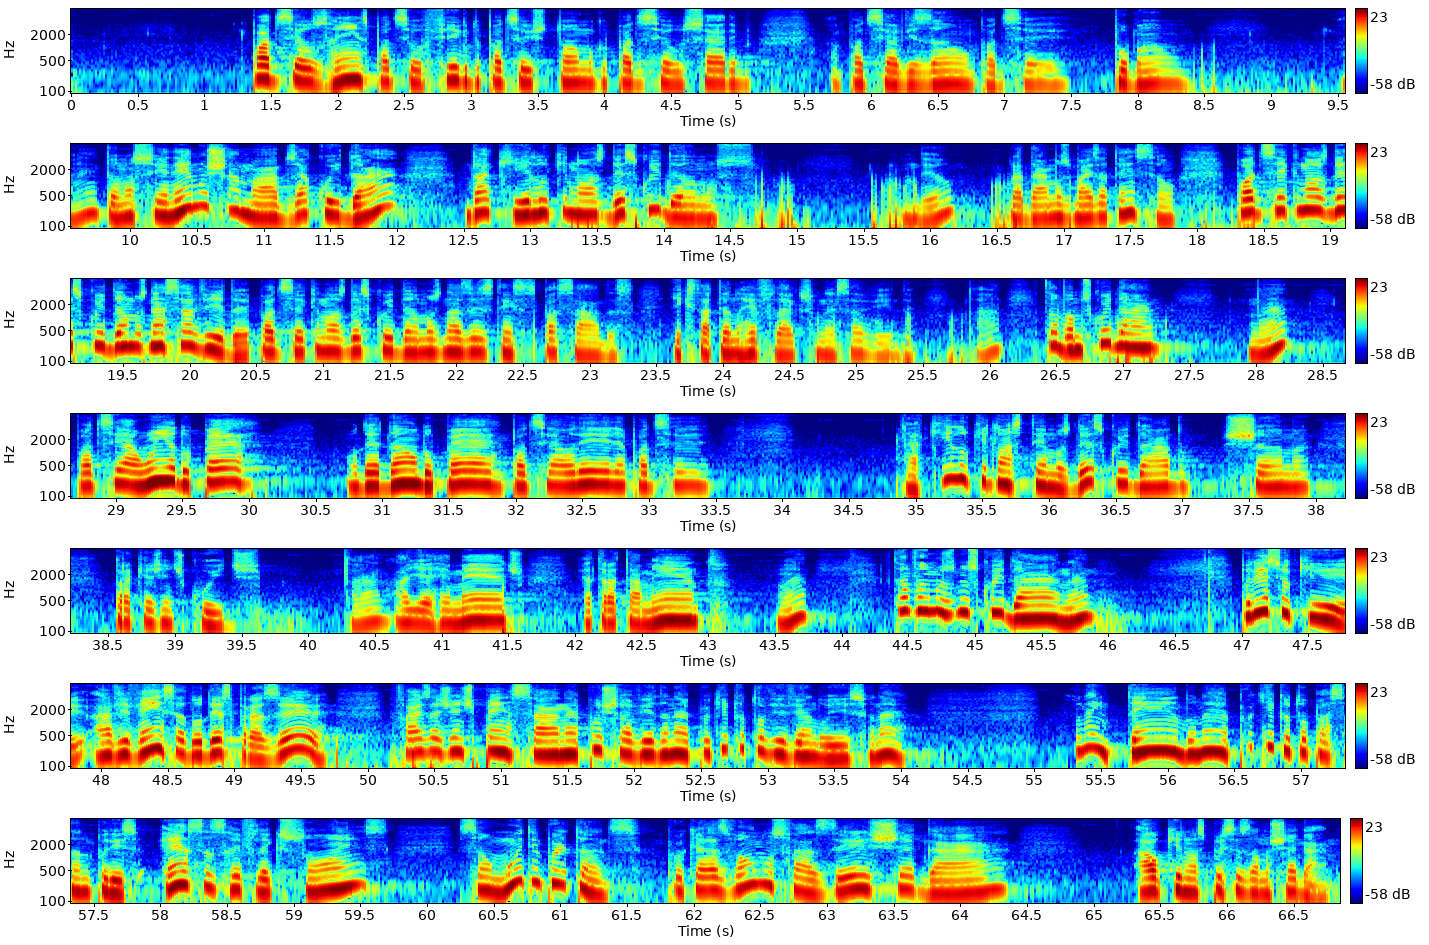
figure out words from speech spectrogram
Pode ser os rins, pode ser o fígado, pode ser o estômago, pode ser o cérebro, pode ser a visão, pode ser o pulmão. Então nós seremos chamados a cuidar daquilo que nós descuidamos. Entendeu? Para darmos mais atenção. Pode ser que nós descuidamos nessa vida, pode ser que nós descuidamos nas existências passadas e que está tendo reflexo nessa vida. Tá? Então vamos cuidar. Né? Pode ser a unha do pé, o dedão do pé, pode ser a orelha, pode ser. Aquilo que nós temos descuidado, chama para que a gente cuide. Tá? Aí é remédio, é tratamento, né? Então vamos nos cuidar, né? Por isso que a vivência do desprazer faz a gente pensar, né? Puxa vida, né? Por que, que eu estou vivendo isso, né? Eu não entendo, né? Por que, que eu estou passando por isso? Essas reflexões são muito importantes, porque elas vão nos fazer chegar ao que nós precisamos chegar.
